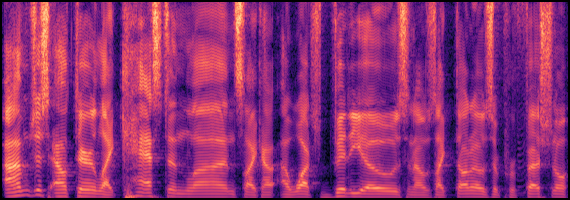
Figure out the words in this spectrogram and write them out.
I'm just out there like casting lines. Like I, I watched videos and I was like, thought I was a professional.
